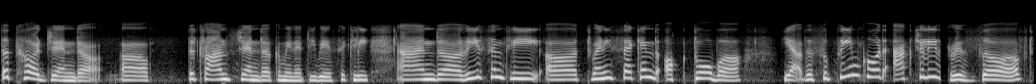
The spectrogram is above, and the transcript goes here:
the third gender. Uh, the transgender community basically and uh, recently 22nd uh, october yeah the supreme court actually reserved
